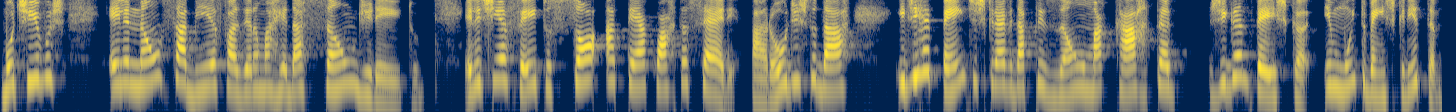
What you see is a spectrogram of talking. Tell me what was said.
Motivos: ele não sabia fazer uma redação direito. Ele tinha feito só até a quarta série, parou de estudar e de repente escreve da prisão uma carta gigantesca e muito bem escrita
